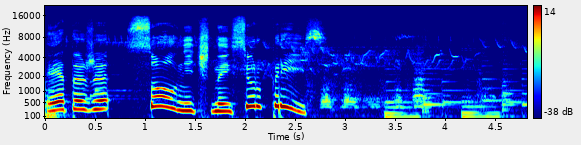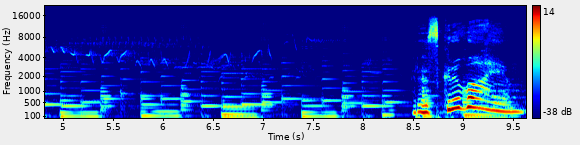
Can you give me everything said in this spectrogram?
Это же солнечный сюрприз! Раскрываем!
